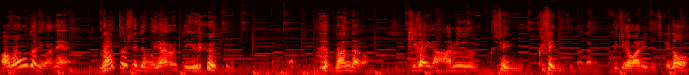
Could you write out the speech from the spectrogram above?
阿波踊りはね、何としてでもやるっていう なんだろう、気概があるくせに、くせにって言ったら口が悪いですけど、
